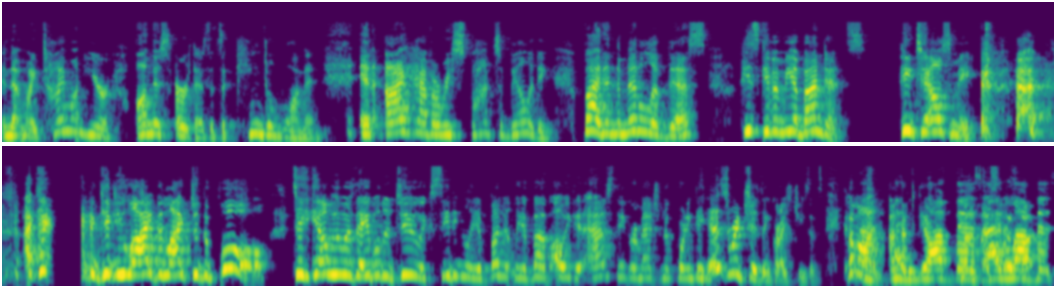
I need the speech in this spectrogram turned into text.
and that my time on here on this earth as it's a kingdom woman and I have a responsibility. But in the middle of this he's given me abundance. He tells me I can't to give you life and life to the full to him who is able to do exceedingly abundantly above all we can ask, think, or imagine according to his riches in Christ Jesus. Come on. I'm I love this. I love this.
